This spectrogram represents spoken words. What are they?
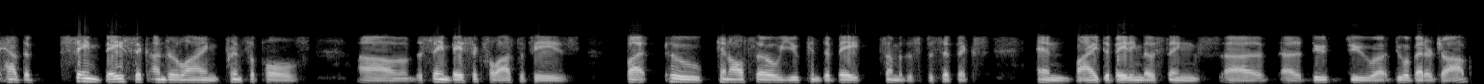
have the same basic underlying principles, um, the same basic philosophies, but who can also you can debate some of the specifics and by debating those things, uh, uh, do do uh, do a better job.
